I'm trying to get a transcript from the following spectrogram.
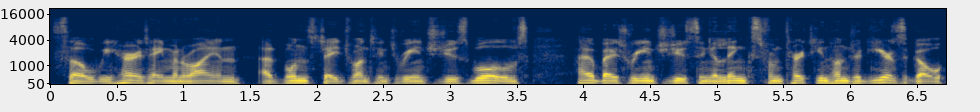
So we heard Eamon Ryan at one stage wanting to reintroduce wolves. How about reintroducing a lynx from 1300 years ago?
